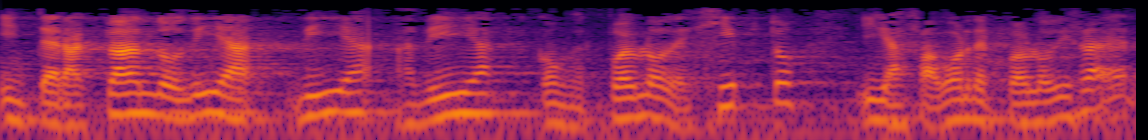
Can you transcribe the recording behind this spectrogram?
interactuando día, día a día con el pueblo de Egipto y a favor del pueblo de Israel.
